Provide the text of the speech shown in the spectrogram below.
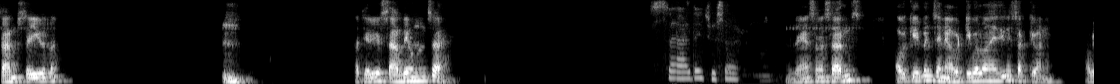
सार्नु सही हो ल। साथीहरू यो सार्दै हुनुहुन्छ? सार्दैछु सर। ल यहाँसम्म सार्नुहोस्। अब केही पनि छैन अब टेबल बनाइदिनै सक्यो भने। अब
